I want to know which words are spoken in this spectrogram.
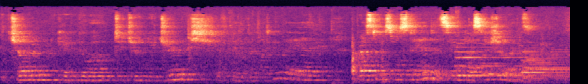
The children can go out to junior church if they would like to, and the rest of us will stand and sing Blessed Assurance.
